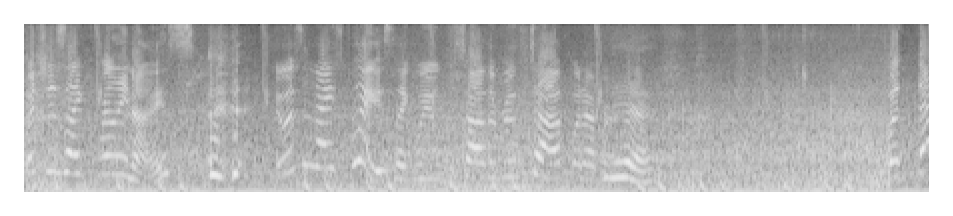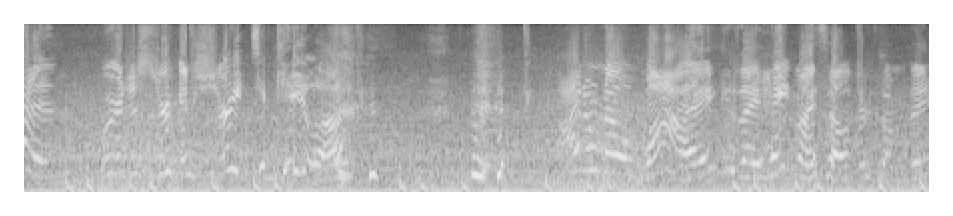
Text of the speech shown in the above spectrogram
which is like really nice. it was a nice place. Like we saw the rooftop, whatever. Yeah. But then we were just drinking straight tequila. I don't know why, because I hate myself or something.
